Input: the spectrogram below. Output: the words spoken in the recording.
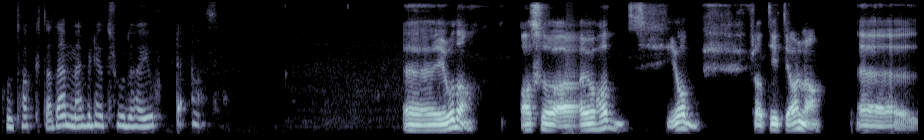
kontakta dem? Jeg vil jo tro du har gjort det. Altså. Eh, jo da. Altså, jeg har jo hatt jobb fra tid til annen. Eh,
